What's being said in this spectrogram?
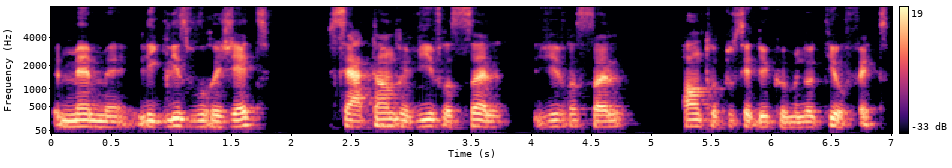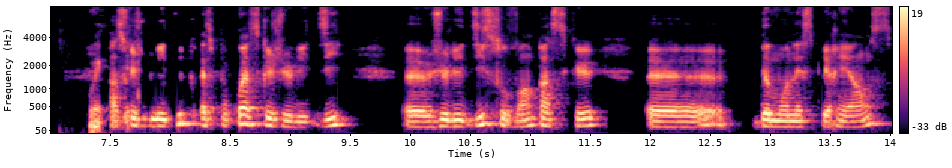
même l'Église vous rejette, c'est attendre vivre seul vivre seul entre toutes ces deux communautés, au fait. Parce que je lui dis, pourquoi est-ce que je lui dis euh, Je lui dis souvent parce que euh, de mon expérience,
